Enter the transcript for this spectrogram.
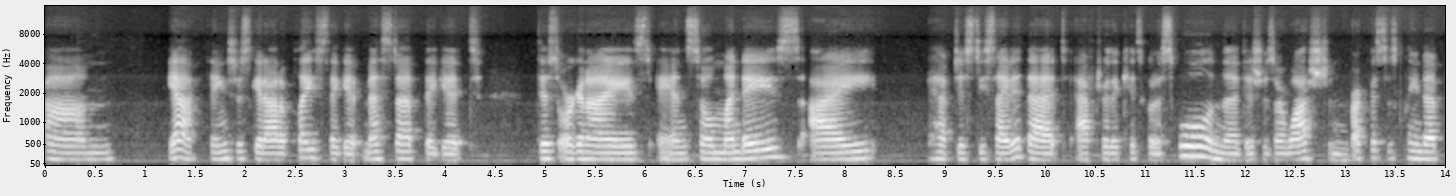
um, yeah, things just get out of place. They get messed up. They get disorganized. And so Mondays, I have just decided that after the kids go to school and the dishes are washed and breakfast is cleaned up,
